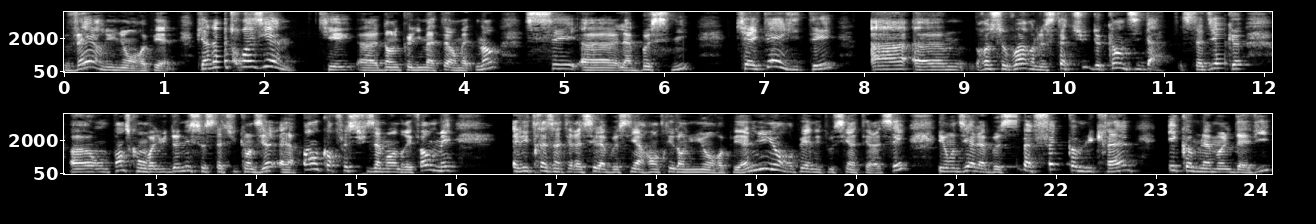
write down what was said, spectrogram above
vers l'Union européenne. Puis il y en a un troisième qui est euh, dans le collimateur maintenant, c'est euh, la Bosnie, qui a été invitée à euh, recevoir le statut de candidate. C'est-à-dire que on pense qu'on va lui donner ce statut de candidate. Elle n'a pas encore fait suffisamment de réformes, mais elle est très intéressée, la Bosnie, à rentrer dans l'Union européenne. L'Union européenne est aussi intéressée. Et on dit à la Bosnie, ben, faites comme l'Ukraine et comme la Moldavie,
